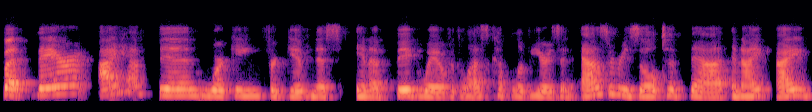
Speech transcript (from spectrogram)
But there, I have been working forgiveness in a big way over the last couple of years. And as a result of that, and I, I,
